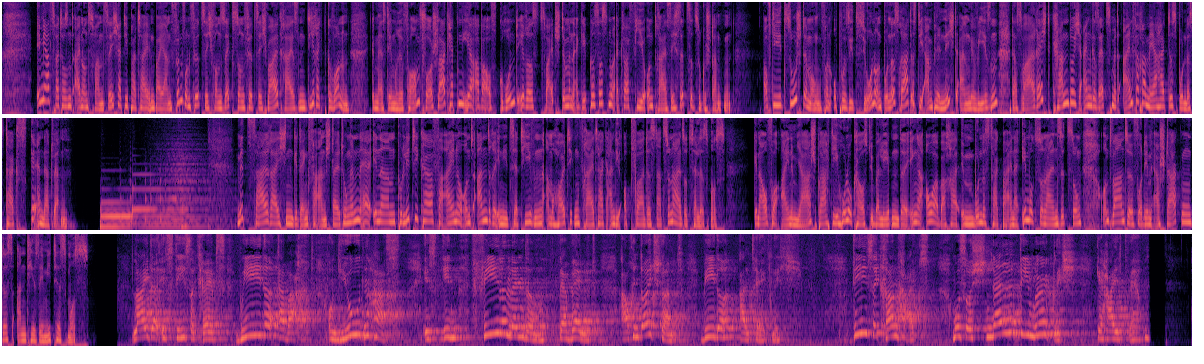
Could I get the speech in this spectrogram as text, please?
Im Jahr 2021 hat die Partei in Bayern 45 von 46 Wahlkreisen direkt gewonnen. Gemäß dem Reformvorschlag hätten ihr aber aufgrund ihres Zweitstimmenergebnisses nur etwa 34 Sitze zugestanden. Auf die Zustimmung von Opposition und Bundesrat ist die Ampel nicht angewiesen. Das Wahlrecht kann durch ein Gesetz mit einfacher Mehrheit des Bundestags geändert werden. Mit zahlreichen Gedenkveranstaltungen erinnern Politiker, Vereine und andere Initiativen am heutigen Freitag an die Opfer des Nationalsozialismus. Genau vor einem Jahr sprach die Holocaust-Überlebende Inge Auerbacher im Bundestag bei einer emotionalen Sitzung und warnte vor dem Erstarken des Antisemitismus. Leider ist dieser Krebs wieder erwacht und Judenhass ist in vielen Ländern der Welt, auch in Deutschland, wieder alltäglich. Diese Krankheit muss so schnell wie möglich geheilt werden.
